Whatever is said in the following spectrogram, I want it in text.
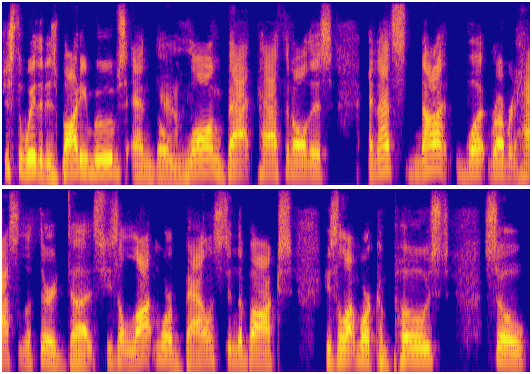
just the way that his body moves and the Yeah. long bat path and all this. And that's not what Robert Hassell III does. He's a lot more balanced in the box. He's a lot more composed. So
